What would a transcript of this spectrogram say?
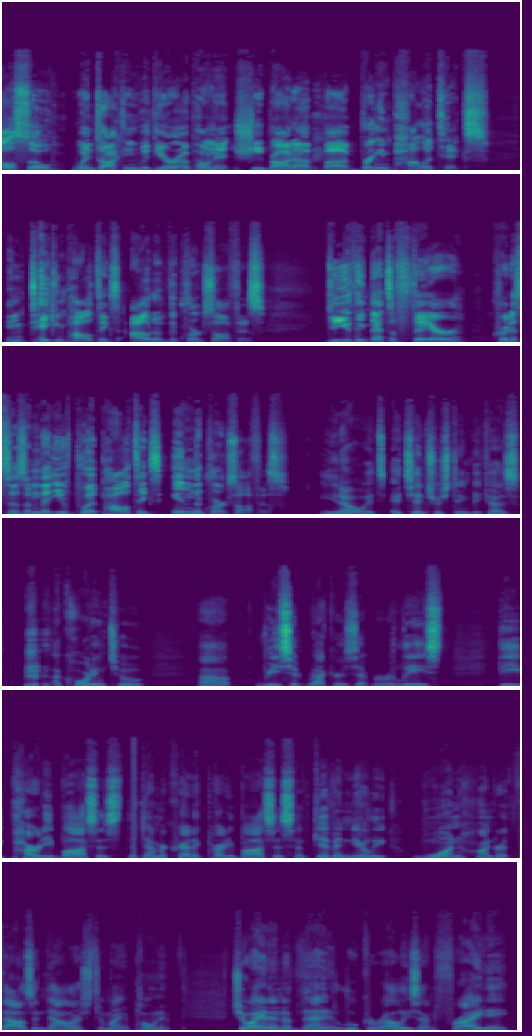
Also, when talking with your opponent, she brought up uh, bringing politics and taking politics out of the clerk's office. Do you think that's a fair criticism that you've put politics in the clerk's office? You know, it's it's interesting because according to uh, recent records that were released, the party bosses, the Democratic Party bosses, have given nearly $100,000 to my opponent. Joe, I had an event at Lucarelli's on Friday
